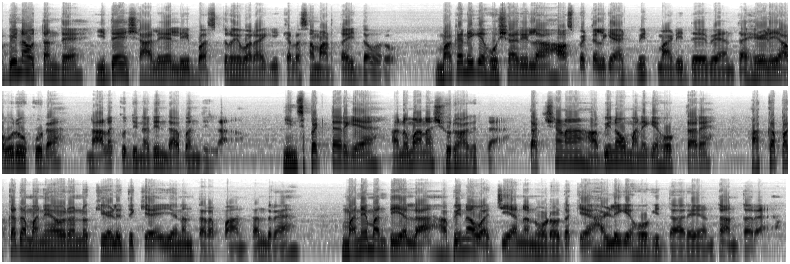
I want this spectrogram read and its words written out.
ಅಭಿನವ್ ತಂದೆ ಇದೇ ಶಾಲೆಯಲ್ಲಿ ಬಸ್ ಡ್ರೈವರ್ ಆಗಿ ಕೆಲಸ ಮಾಡ್ತಾ ಇದ್ದವರು. ಮಗನಿಗೆ ಹುಷಾರಿಲ್ಲ, ಹಾಸ್ಪಿಟಲ್ಗೆ ಅಡ್ಮಿಟ್ ಮಾಡಿದ್ದೇವೆ ಅಂತ ಹೇಳಿ ಅವರು ಕೂಡ ನಾಲ್ಕು ದಿನದಿಂದ ಬಂದಿಲ್ಲ. ಇನ್ಸ್ಪೆಕ್ಟರ್ಗೆ ಅನುಮಾನ ಶುರು ಆಗುತ್ತೆ. ತಕ್ಷಣ ಅಭಿನವ್ ಮನೆಗೆ ಹೋಗ್ತಾರೆ. ಅಕ್ಕಪಕ್ಕದ ಮನೆಯವರನ್ನು ಕೇಳಿದ್ದಕ್ಕೆ ಏನಂತಾರಪ್ಪ ಅಂತಂದ್ರೆ ಮನೆ ಮಂದಿಯೆಲ್ಲ ಅಭಿನವ್ ಅಜ್ಜಿಯನ್ನು ನೋಡೋದಕ್ಕೆ ಹಳ್ಳಿಗೆ ಹೋಗಿದ್ದಾರೆ ಅಂತ ಅಂತಾರೆ.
